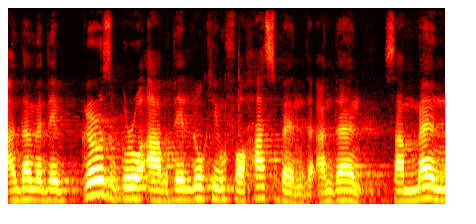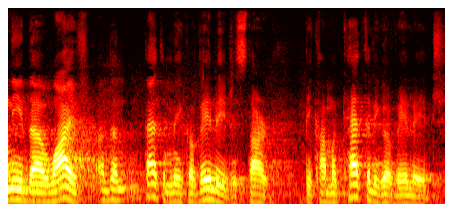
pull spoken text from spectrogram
and then when the girls grow up, they're looking for husband, and then some men need a wife, and then that make a village start become a Catholic village.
